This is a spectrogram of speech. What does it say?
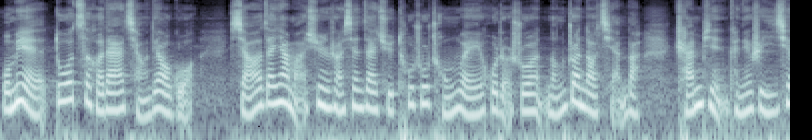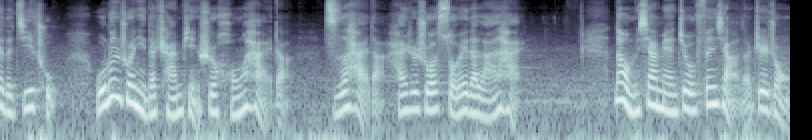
我们也多次和大家强调过，想要在亚马逊上现在去突出重围，或者说能赚到钱吧，产品肯定是一切的基础。无论说你的产品是红海的。紫海的，还是说所谓的蓝海？那我们下面就分享的这种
